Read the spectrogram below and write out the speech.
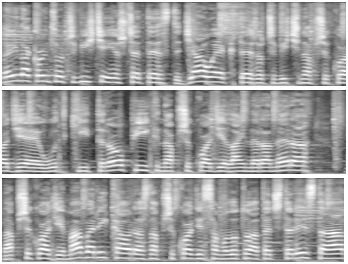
No i na końcu oczywiście jeszcze test działek, też oczywiście na przykładzie łódki Tropic, na przykładzie Linerunnera, na przykładzie Mavericka oraz na przykładzie samolotu AT-400.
